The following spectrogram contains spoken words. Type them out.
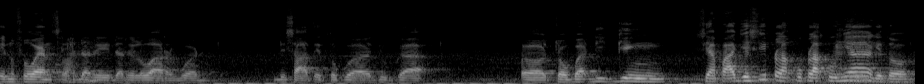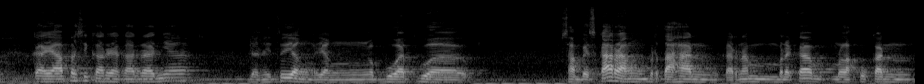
influence lah dari dari luar gua di saat itu gua juga eh, coba digging siapa aja sih pelaku-pelakunya gitu. Kayak apa sih karya-karyanya dan itu yang yang ngebuat gua sampai sekarang bertahan karena mereka melakukan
